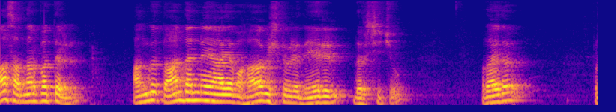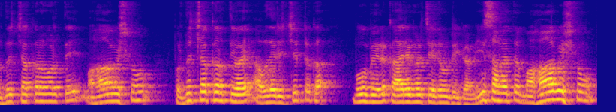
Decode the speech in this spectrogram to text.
ആ സന്ദർഭത്തിൽ അങ്ങ് താൻ തന്നെയായ മഹാവിഷ്ണുവിനെ നേരിൽ ദർശിച്ചു. അതായത് പൃഥുചക്രവർത്തി മഹാവിഷ്ണു പൃഥുചക്രവർത്തിയായി അവതരിച്ചിട്ട് ഭൂമിയിൽ കാര്യങ്ങൾ ചെയ്തുകൊണ്ടിരിക്കുകയാണ്. ഈ സമയത്ത് മഹാവിഷ്ണു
